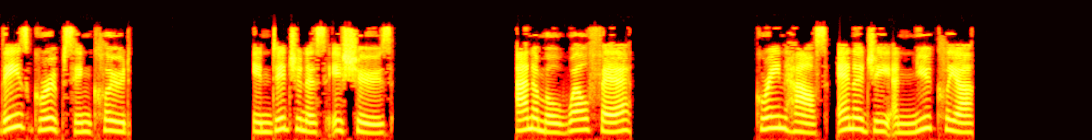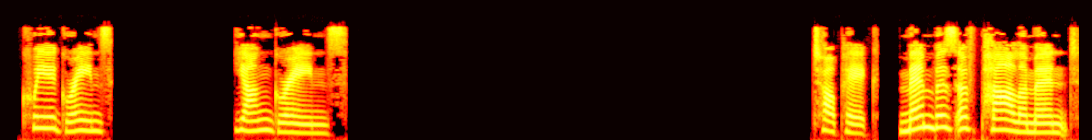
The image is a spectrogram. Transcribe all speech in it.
These groups include Indigenous issues Animal welfare Greenhouse, Energy and Nuclear Queer Greens Young Greens Members of Parliament.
